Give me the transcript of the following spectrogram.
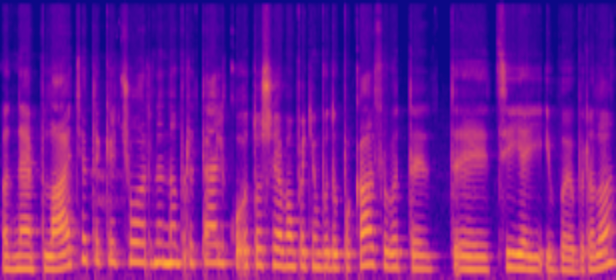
одне плаття таке чорне на бретельку. Ото, що я вам потім буду показувати, ці я і вибрала.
